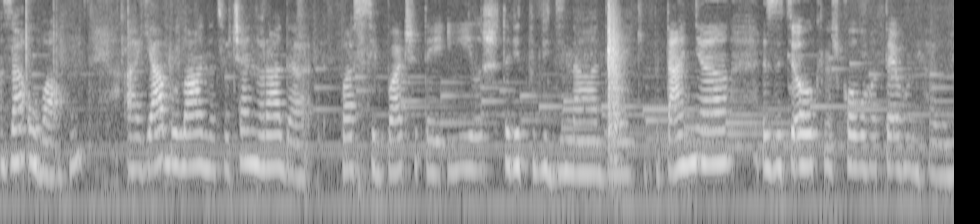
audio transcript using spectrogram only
за увагу. Я була надзвичайно рада вас всіх бачити і лишити відповіді на деякі питання з цього книжкового тегу. Нехай вони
